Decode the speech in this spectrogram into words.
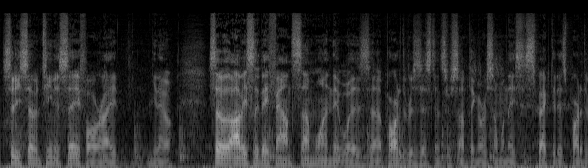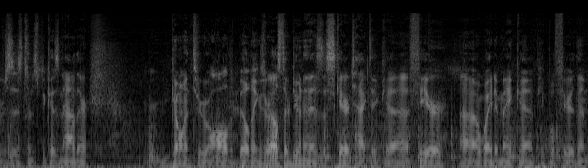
City 17 is safe, all right, you know. So obviously they found someone that was uh, part of the resistance or something, or someone they suspected as part of the resistance because now they're going through all the buildings, or else they're doing it as a scare tactic, uh, fear, uh, a way to make uh, people fear them,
